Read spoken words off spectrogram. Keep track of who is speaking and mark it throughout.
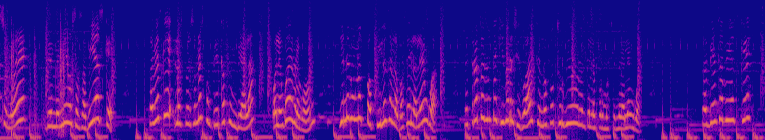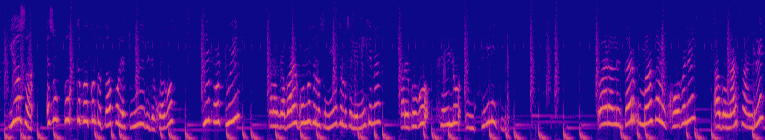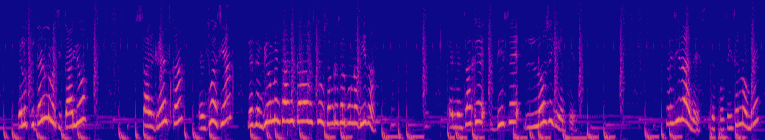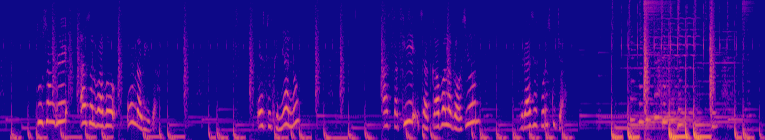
Speaker 1: soy Noé. Bienvenidos a ¿Sabías que? ¿Sabías que las personas con pieca fumbiala o lengua de dragón tienen unas papilas en la base de la lengua? Se trata de un tejido residual que no fue absorbido durante la formación de la lengua. ¿También sabías que Gyoza es un pug que fue contratado por el estudio de videojuegos 343 para grabar algunos de los sonidos de los alienígenas para el juego Halo Infinity? Para alentar más a los jóvenes a donar sangre, el Hospital Universitario Salgrenska en Suecia les envió un mensaje cada vez que su sangre salva una vida. El mensaje dice lo siguiente. Felicidades, después se dice el nombre. Tu sangre ha salvado una vida. Esto es genial, ¿no? Hasta aquí se acaba la grabación. Gracias por escuchar.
